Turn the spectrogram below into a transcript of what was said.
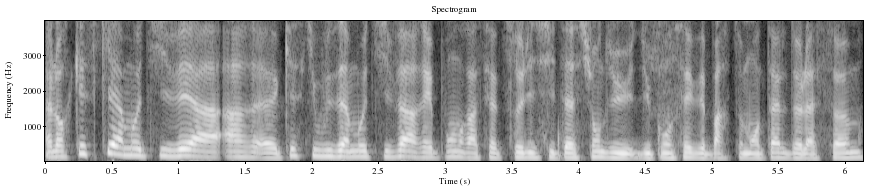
Alors, qu'est-ce qui, a motivé à, qu'est-ce qui vous a motivé à répondre à cette sollicitation du, du conseil départemental de la Somme?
